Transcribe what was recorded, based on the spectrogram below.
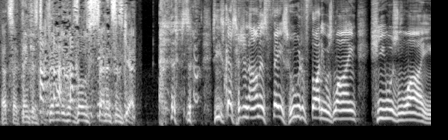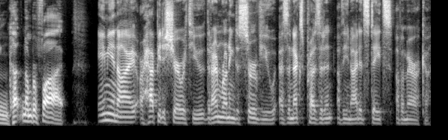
That's I think as definitive as those sentences get. so, he's got such an honest face. Who would have thought he was lying? He was lying. Cut number five. Amy and I are happy to share with you that I'm running to serve you as the next President of the United States of America.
